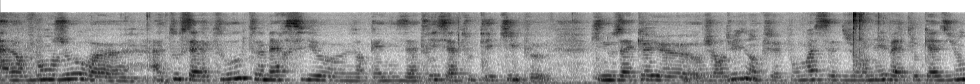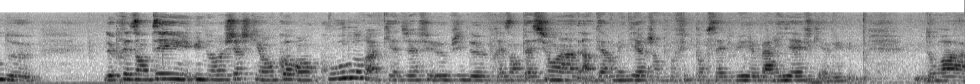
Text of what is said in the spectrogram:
Alors bonjour euh, à tous et à toutes, merci aux organisatrices et à toute l'équipe euh, qui nous accueille euh, aujourd'hui. Donc pour moi cette journée va être l'occasion de, présenter une recherche qui est encore en cours, qui a déjà fait l'objet de présentations intermédiaires. J'en profite pour saluer Marie-Ève qui avait eu droit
